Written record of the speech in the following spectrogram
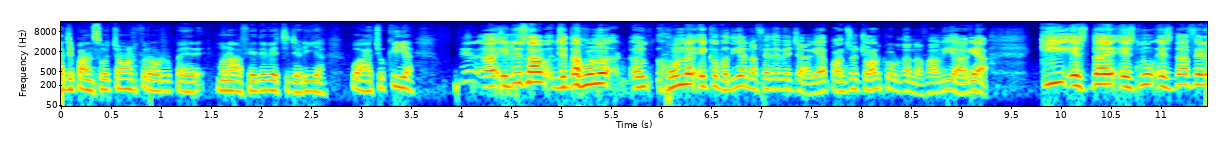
ਅੱਜ 564 ਕਰੋੜ ਰੁਪਏ ਮੁਨਾਫੇ ਦੇ ਵਿੱਚ ਜਿਹੜੀ ਆ ਉਹ ਆ ਚੁੱਕੀ ਆ। ਫਿਰ ਈਟੀਓ ਸਾਹਿਬ, ਜਿੱਦਾਂ ਹੁਣ ਹੁਣ ਇੱਕ ਵਧੀਆ ਨਫੇ ਦੇ ਵਿੱਚ ਆ ਗਿਆ 564 ਕਰੋੜ ਦਾ ਨਫਾ ਵੀ ਆ ਗਿਆ। ਕੀ ਇਸ ਦਾ, ਇਸ ਨੂੰ, ਇਸ ਦਾ ਫਿਰ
